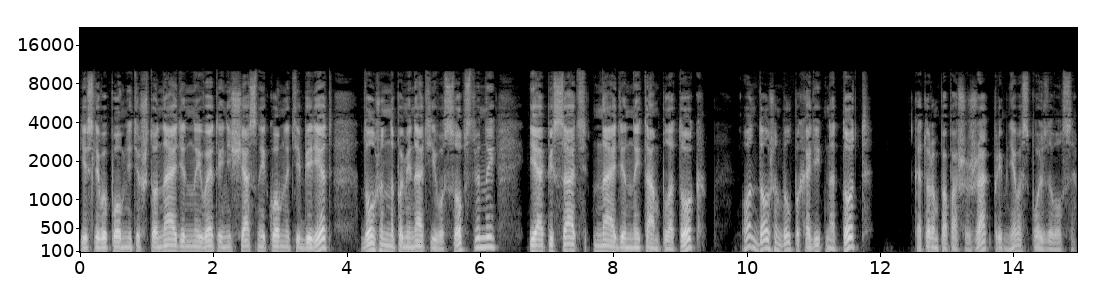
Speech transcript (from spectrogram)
если вы помните, что найденный в этой несчастной комнате берет должен напоминать его собственный, и описать найденный там платок он должен был походить на тот, которым папаша Жак при мне воспользовался.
